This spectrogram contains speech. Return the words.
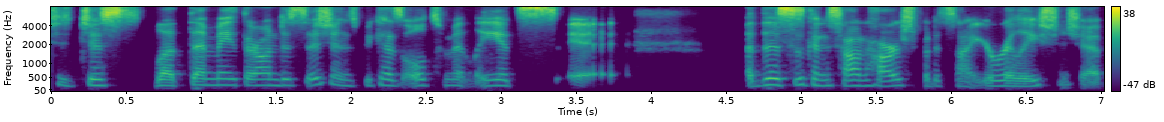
to just let them make their own decisions because ultimately it's, it, eh, this is going to sound harsh, but it's not your relationship.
